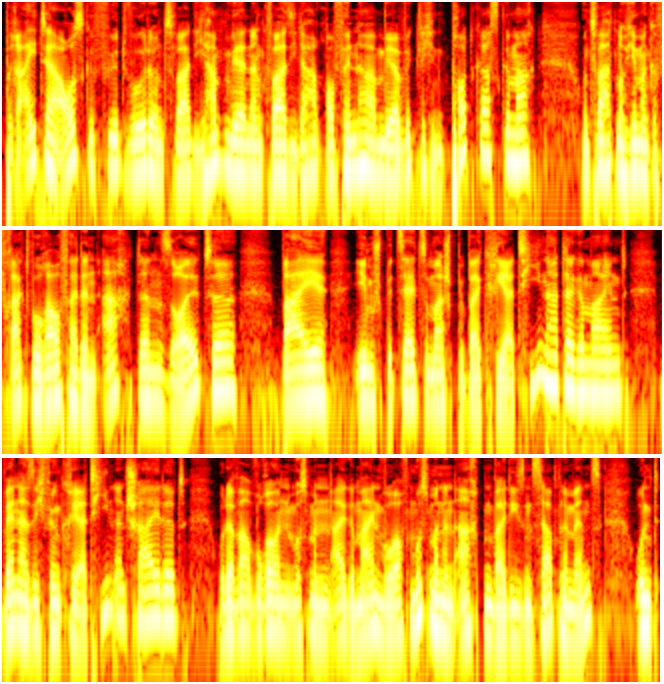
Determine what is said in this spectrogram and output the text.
breiter ausgeführt wurde. Und zwar, die haben wir dann quasi daraufhin haben wir wirklich einen Podcast gemacht. Und zwar hat noch jemand gefragt, worauf er denn achten sollte, bei eben speziell zum Beispiel bei Kreatin hat er gemeint, wenn er sich für ein Kreatin entscheidet oder woran muss man allgemein, worauf muss man denn achten bei diesen Supplements? Und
